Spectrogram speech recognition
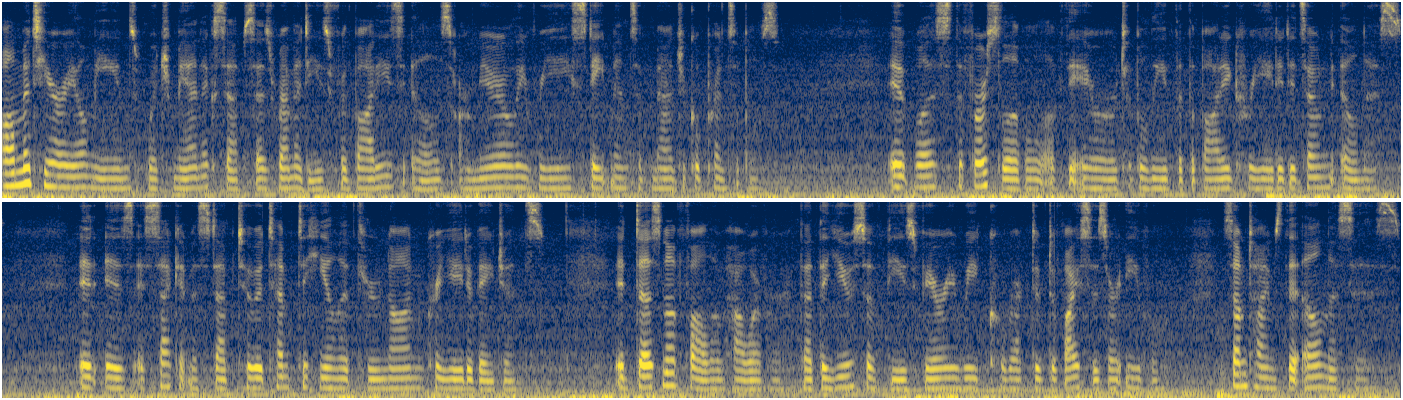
All material means which man accepts as remedies for the body's ills are merely restatements of magical principles. It was the first level of the error to believe that the body created its own illness. It is a second misstep to attempt to heal it through non creative agents. It does not follow, however, that the use of these very weak corrective devices are evil. Sometimes the illnesses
